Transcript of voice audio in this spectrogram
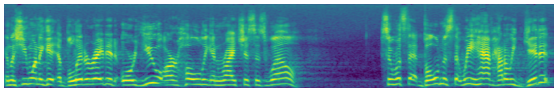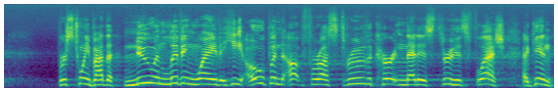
unless you want to get obliterated, or you are holy and righteous as well. So, what's that boldness that we have? How do we get it? Verse 20, by the new and living way that he opened up for us through the curtain, that is, through his flesh. Again,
